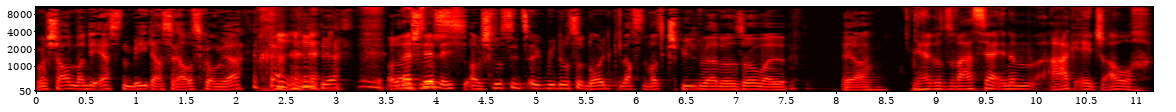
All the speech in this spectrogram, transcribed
mal schauen, wann die ersten Metas rauskommen, ja. ja. Und am Natürlich. Schluss, am Schluss sind es irgendwie nur so neun Klassen, was gespielt werden oder so, weil, ja. Ja, gut, so war es ja in einem Arc Age auch.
